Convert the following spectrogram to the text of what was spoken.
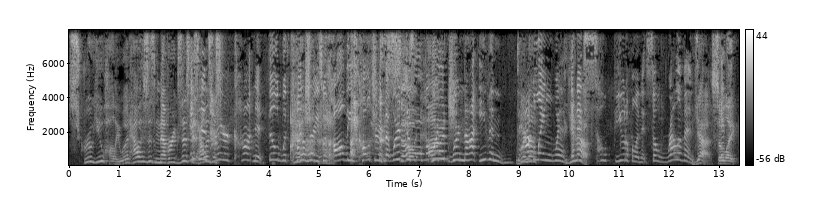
screw you, Hollywood. How has this never existed? It's how an is this? entire continent filled with countries with all these cultures that we're So just we're, we're not even We're not- dabbling with, and it's so beautiful and it's so relevant. Yeah, so, It's like-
